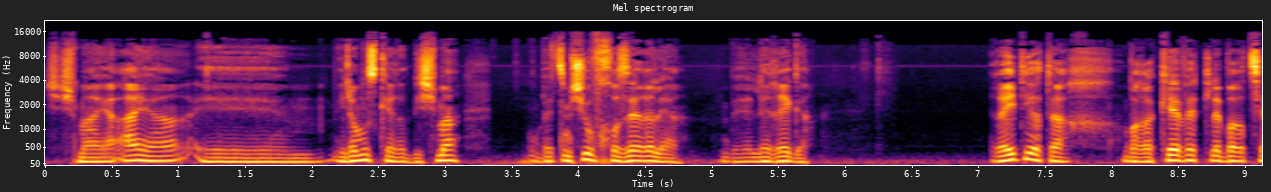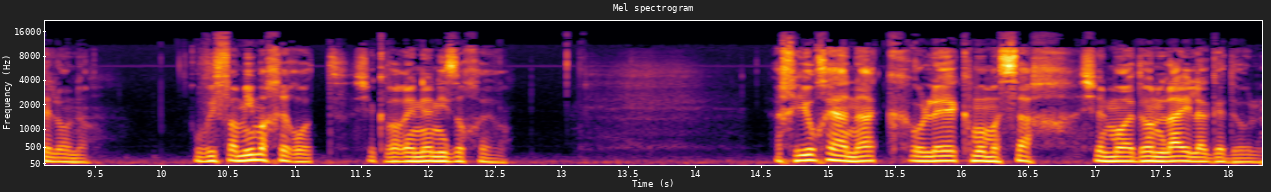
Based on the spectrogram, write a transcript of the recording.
ששמה היה איה, אה, היא לא מוזכרת בשמה, הוא בעצם שוב חוזר אליה, ב- לרגע. ראיתי אותך ברכבת לברצלונה, ובפעמים אחרות, שכבר אינני זוכר. החיוך הענק עולה כמו מסך של מועדון לילה גדול.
